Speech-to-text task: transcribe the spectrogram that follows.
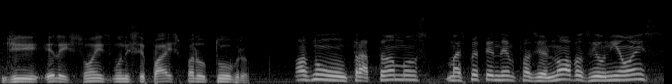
de eleições municipais para outubro. Nós não tratamos, mas pretendemos fazer novas reuniões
